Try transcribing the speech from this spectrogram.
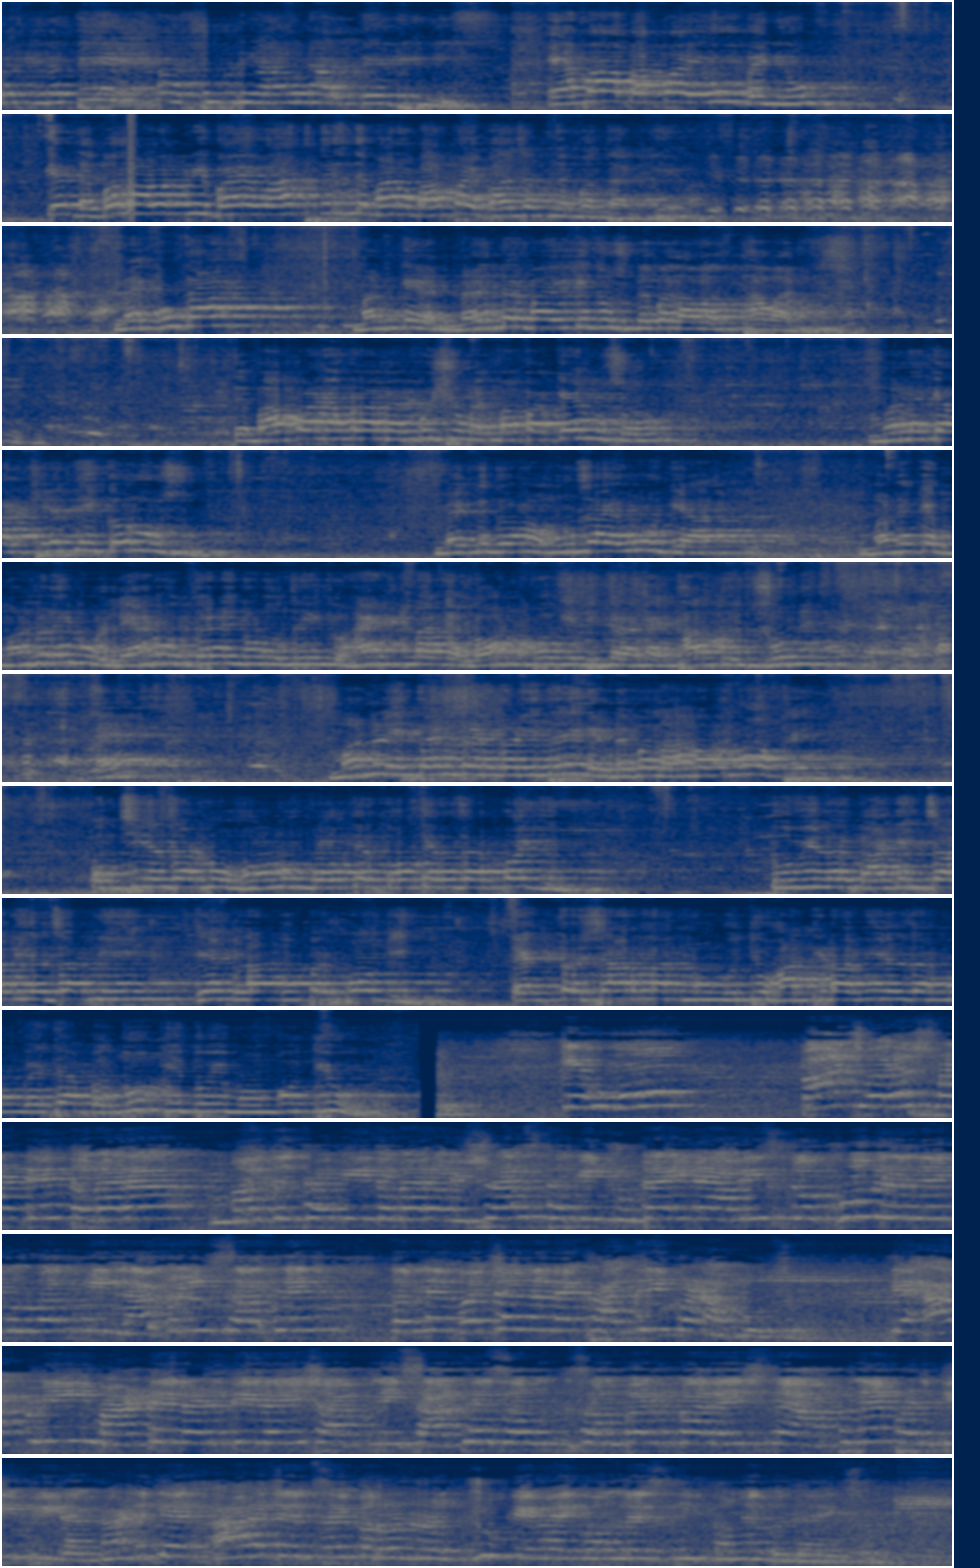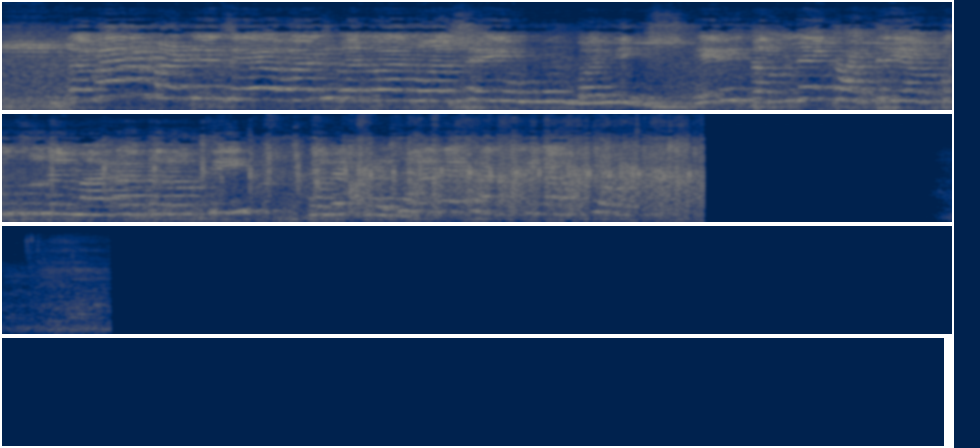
જેની નથી, આ ચૂંટણી આવનાર પેઢીની એમાં બાપા એવું બન્યું કે ડબલ આવકની ભાઈ વાત કરી તો મારા બાપાએ ભાજપને મત આપી મેં શું કામ મને કે નરેન્દ્રભાઈ કીધું ડબલ આવક થવાની. તે બાપાને હમણાં મેં પૂછ્યું, મેં બાપા, કેમ છો? મને કે, આ ખેતી કરું છું. મેં કીધું, એમાં મુંજાય હું ગયા? મને કે, મંડળીનું લેણું ત્રણે ગણું થઈ ગયું. સાઠ લાખે લોન ભોગી દીકરા કઈ થાતું જ છું ને. હે? મંડળી ત્રણ ત્રણ ગણી થઈ ગઈ, ડબલ આવક ન થઈ. પચીસ હજારનું હોનું બોતેર, તોતેર હજાર પગ્યું. ટુ વ્હીલર ગાડી ચાલીસ હજારની એક લાખ ઉપર પહોંચી ટ્રેક્ટર ચાર લાખ મોંઘું થયું, હાથીડા વીસ હજાર મોંઘું ત્યાં બધું કીધું એ મોંઘું થયું. કે હું પાંચ વર્ષ માટે તમારા મત થકી, તમારા વિશ્વાસ થકી ચૂંટાઈને આવીશ તો ખૂબ હૃદયપૂર્વકની લાગણી સાથે તમને વચન અને ખાતરી પણ આપું છું કે આપની માટે રહીશ આપની સાથે સંપર્કમાં રહીશ ને આપને પડતી પીડા. કારણ કે આ જે છે કરોડરજ્જુ કહેવાય કોંગ્રેસની, તમે બધાય છો. તમારા માટે જે અવાજ બનવાનો હશે એ હું બનીશ. એવી તમને ખાતરી આપું છું ને મારા તરફથી. તમે પ્રજાને ખાતરી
